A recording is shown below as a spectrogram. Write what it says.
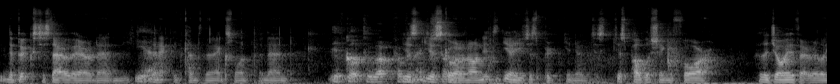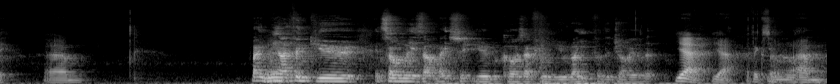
the book's just out there, and then you, Yeah. the ne- you come to the next one, and then You've got to work for you the just, next you just going on. You know, you just you know just just publishing for for the joy of it, really. Um, But I mean, Yeah. I think you, in some ways, that might suit you because I feel you write for the joy of it. yeah, yeah, I think so. You know, Um,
